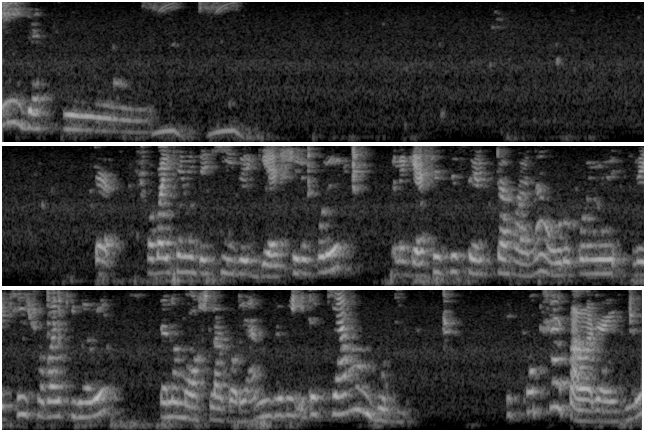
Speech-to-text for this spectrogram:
এই দেখো সবাইকে আমি দেখি যে গ্যাসের উপরে মানে গ্যাসের যে সেলফটা হয় না, ওর উপরে রেখেই সবাই কীভাবে যেন মশলা করে। আমি ভাবি, এটা কেমন বটি? যে কোথায় পাওয়া যায় এগুলো?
